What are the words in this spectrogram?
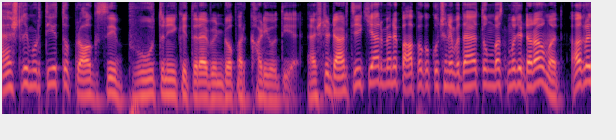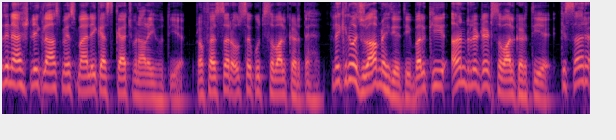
एशली मुड़ती है तो प्रॉक्सी भूतनी की तरह विंडो पर खड़ी होती है। एशली डांटती है कि यार, मैंने पापा को कुछ नहीं बताया, तुम बस मुझे डराओ मत। अगले दिन एशली क्लास में स्माइली का स्केच बना रही होती है। प्रोफेसर उससे कुछ सवाल करते हैं, लेकिन वो जवाब नहीं देती, बल्कि अनरिलेटेड सवाल करती है कि, सर,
